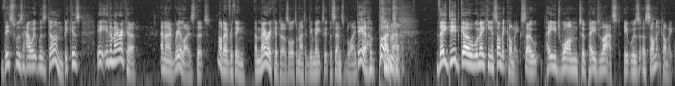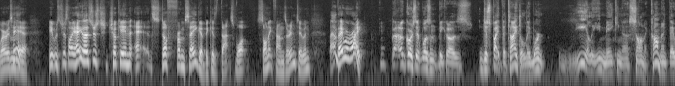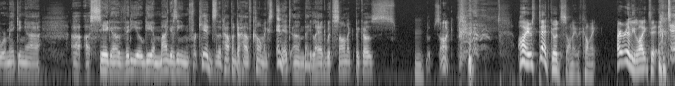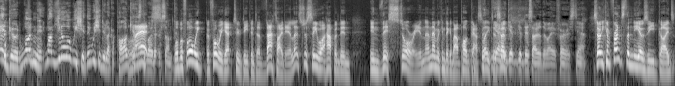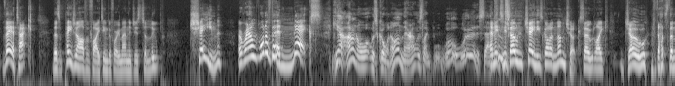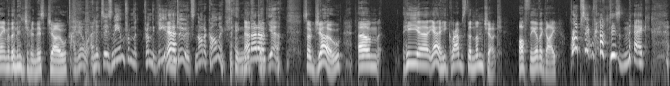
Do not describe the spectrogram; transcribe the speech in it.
this was how it was done because in America, and I realize that not everything America does automatically makes it the sensible idea, but they did go, we're making a Sonic comic. So page one to page last, it was a Sonic comic. Whereas here, it was just like, hey, let's just chuck in uh, stuff from Sega because that's what Sonic fans are into. And well, they were right. But of course it wasn't because despite the title they weren't really making a Sonic comic. They were making a, a, a Sega video game magazine for kids that happened to have comics in it, and they led with Sonic because Sonic. Oh, it was dead good, Sonic the comic. I really liked it. Dead good, wasn't it? Well, you know what we should do? We should do like a podcast about it or something. Well, before we before we get too deep into that idea, let's just see what happened in in this story, and, and then we can think about podcasts later. yeah, so, get get this out of the way first. Yeah. so he confronts the Neo Zed guides. They attack. There's a page and a half of fighting before he manages to loop chain around one of their necks, Yeah, I don't know what was going on there. I was like, whoa, wait a second. and it's his own chain. He's got a nunchuck. So, like Joe, that's the name of the ninja in this. Joe. I know, and it's his name from the from the game Yeah. too. It's not a comic thing. No, no, no. but yeah, So Joe, um, he uh, yeah, he grabs the nunchuck off the other guy, wraps it round his neck,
